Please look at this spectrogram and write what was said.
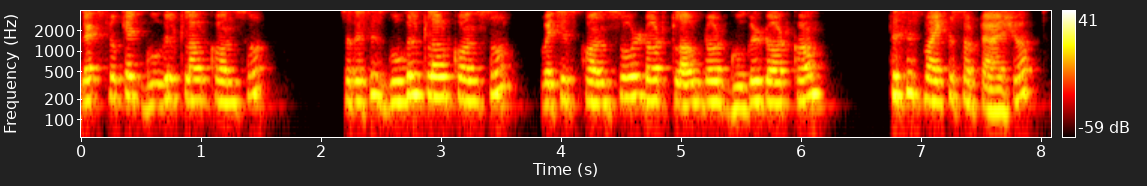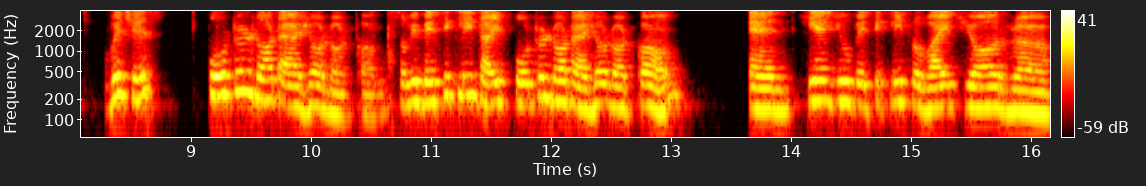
let's look at Google Cloud Console. So this is Google Cloud Console, which is console.cloud.google.com. This is Microsoft Azure, which is portal.azure.com. So we basically type portal.azure.com, and here you basically provide your uh,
